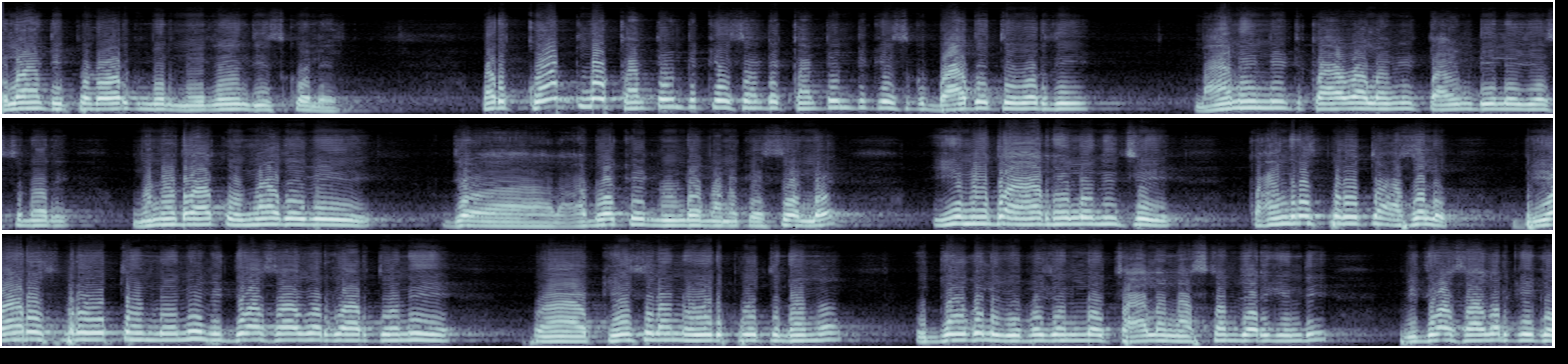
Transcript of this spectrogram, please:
ఎలాంటి ఇప్పటివరకు మీరు నిర్ణయం తీసుకోలేదు. మరి కోర్టులో కంటెంప్ట్ కేసు అంటే కంటెంప్ట్ కేసుకు బాధ్యత ఎవరిది? మేనేజ్మెంట్ కావాలని టైం డిలే చేస్తున్నారు. మొన్నటిదాకా ఉమాదేవి అడ్వకేట్ నుండే మనకు ఎస్ఎల్ఏ ఈ మధ్య ఆరు నెలల నుంచి కాంగ్రెస్ ప్రభుత్వం అసలు బీఆర్ఎస్ ప్రభుత్వంలోనే విద్యాసాగర్ గారితో కేసులను ఓడిపోతున్నాము. ఉద్యోగుల విభజనలో చాలా నష్టం జరిగింది. విద్యాసాగర్కి ఇక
